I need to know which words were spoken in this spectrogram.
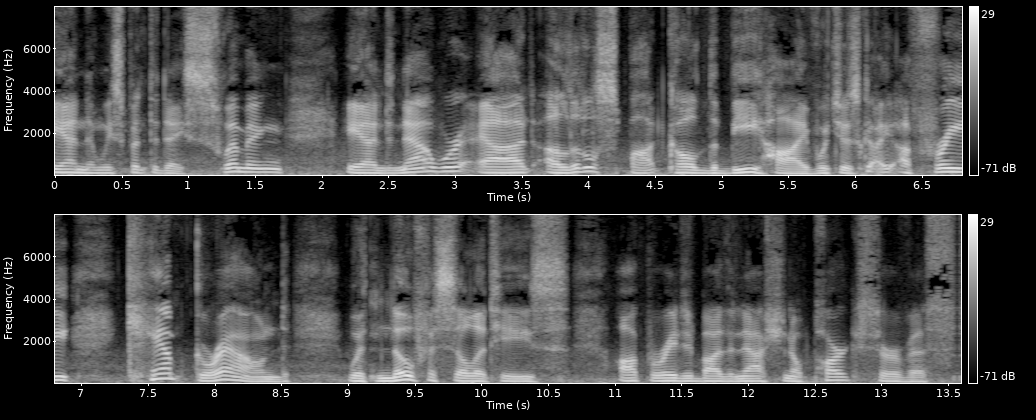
and then we spent the day swimming. And now we're at a little spot called the Beehive, which is a free campground with no facilities operated by the National Park Service.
